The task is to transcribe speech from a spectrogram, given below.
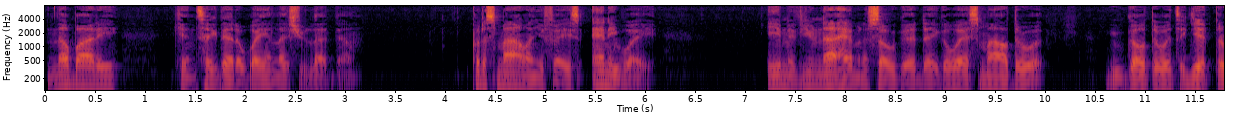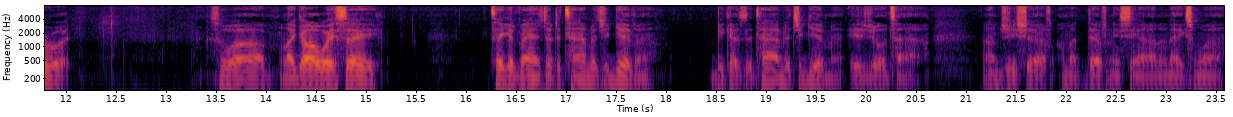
Nobody can take that away unless you let them. Put a smile on your face anyway. Even if you're not having a so good day, go ahead, smile through it. You go through it to get through it. So, uh, like I always say, take advantage of the time that you're given because the time that you're given is your time. I'm G Chef. I'm going to definitely see you on the next one,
